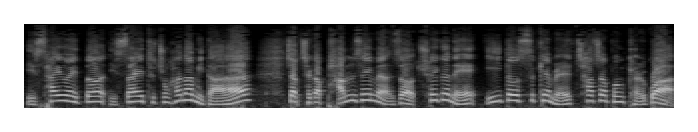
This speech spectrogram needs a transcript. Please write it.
이 사용했던 이 사이트 중 하나입니다. 자 제가 밤새면서 최근에 이더 스캠을 찾아본 결과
